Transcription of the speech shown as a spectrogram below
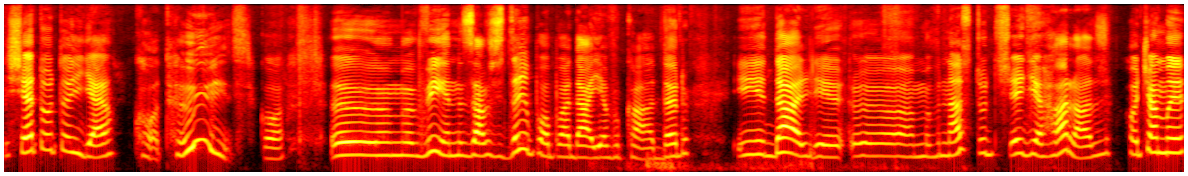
Ще тут є котисько. Ем, він завжди попадає в кадр. І далі ем, в нас тут ще є гараж, хоча ми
